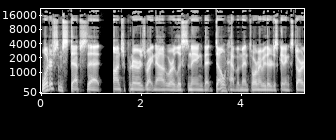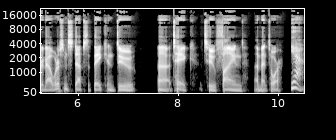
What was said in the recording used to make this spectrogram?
What are some steps that entrepreneurs right now who are listening that don't have a mentor, maybe they're just getting started out, what are some steps that they can do, uh, take to find a mentor? Yeah.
